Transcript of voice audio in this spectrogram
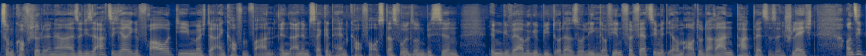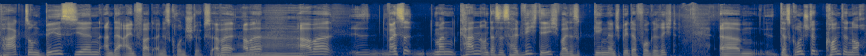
zum Kopfschütteln. Ja? Also diese 80-jährige Frau, die möchte einkaufen fahren in einem Secondhand-Kaufhaus, das wohl so ein bisschen im Gewerbegebiet oder so liegt. Auf jeden Fall fährt sie mit ihrem Auto daran, Parkplätze sind schlecht und sie parkt so ein bisschen an der Einfahrt eines Grundstücks. Aber, aber, aber äh, weißt du, man kann, und das ist halt wichtig, weil das ging dann später vor Gericht, ähm, das Grundstück konnte noch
